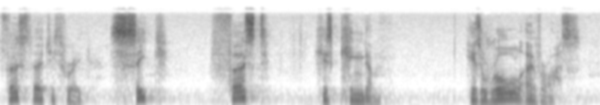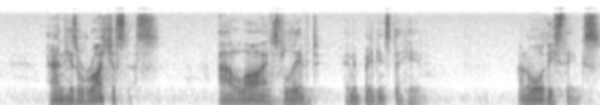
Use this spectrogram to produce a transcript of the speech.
Verse 33 Seek first His kingdom, His rule over us and his righteousness, our lives lived in obedience to him. And all these things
